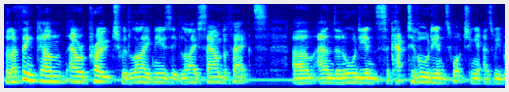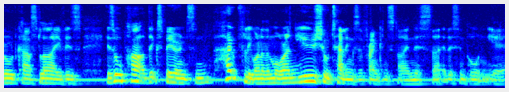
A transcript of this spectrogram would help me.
But I think um, our approach with live music, live sound effects, um, and an audience, a captive audience watching it as we broadcast live, is is all part of the experience and hopefully one of the more unusual tellings of Frankenstein this uh, this important year.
